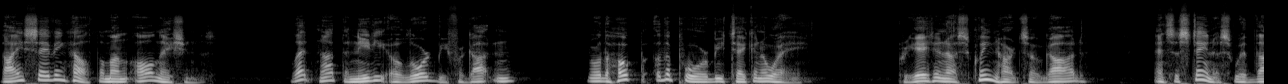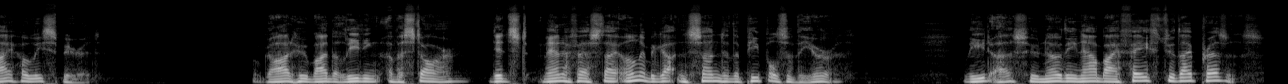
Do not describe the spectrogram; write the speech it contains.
thy saving health among all nations. Let not the needy, O Lord, be forgotten, nor the hope of the poor be taken away. Create in us clean hearts, O God, and sustain us with thy Holy Spirit. O God, who by the leading of a star didst manifest thy only begotten Son to the peoples of the earth, lead us who know thee now by faith to thy presence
